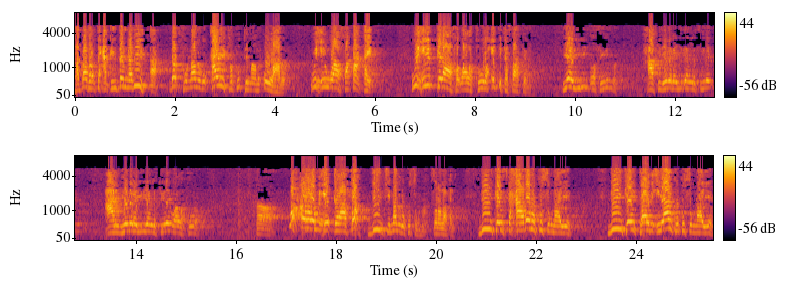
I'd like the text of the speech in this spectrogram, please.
haddaad rabto caqiide nadiif ah dadku nabigu kayrka ku tilmaamay u laabo. Wixii waafaqa qayr wixii khilaafa waa la tuuro ciddi kasta ha tiran yaa yidhi la fiirin ma. Xaafid hebelaa yidhi aan la fiiray. Caalim hebelaa yidhi aan la fiiray waa la tuura wax alla wixii khilaafa diinkii nabigu ku sugnaa sala allahu alay diinkay saxaabadu ku sugnaayeen. Diinkay taabiciyaalku ku sugnaayeen.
